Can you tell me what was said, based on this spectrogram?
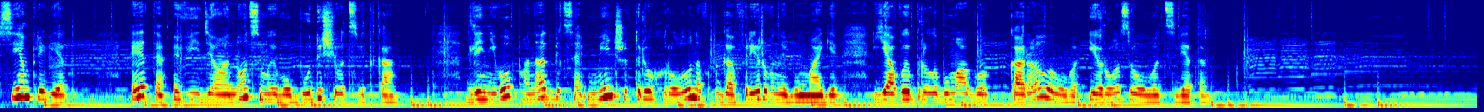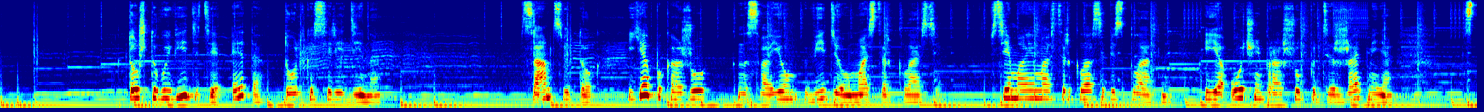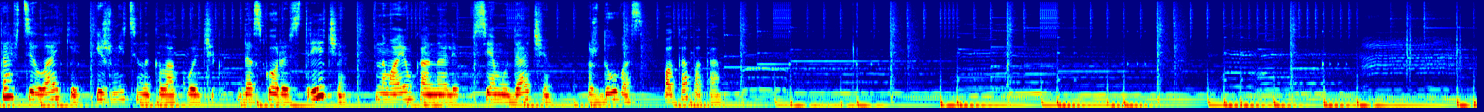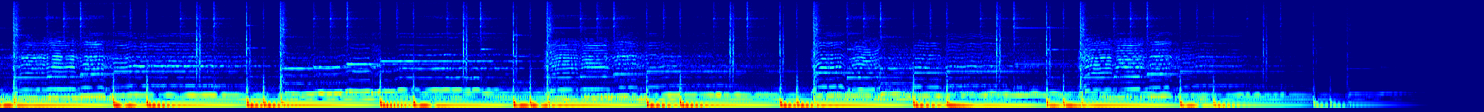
Всем привет! Это видеоанонс моего будущего цветка. Для него понадобится меньше трех рулонов гофрированной бумаги. Я выбрала бумагу кораллового и розового цвета. То, что вы видите, это только середина. Сам цветок я покажу на своем видео мастер-классе. Все мои мастер-классы бесплатны, и я очень прошу поддержать меня Ставьте лайки и жмите на колокольчик. До скорой встречи на моем канале. Всем удачи. Жду вас. Пока-пока.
